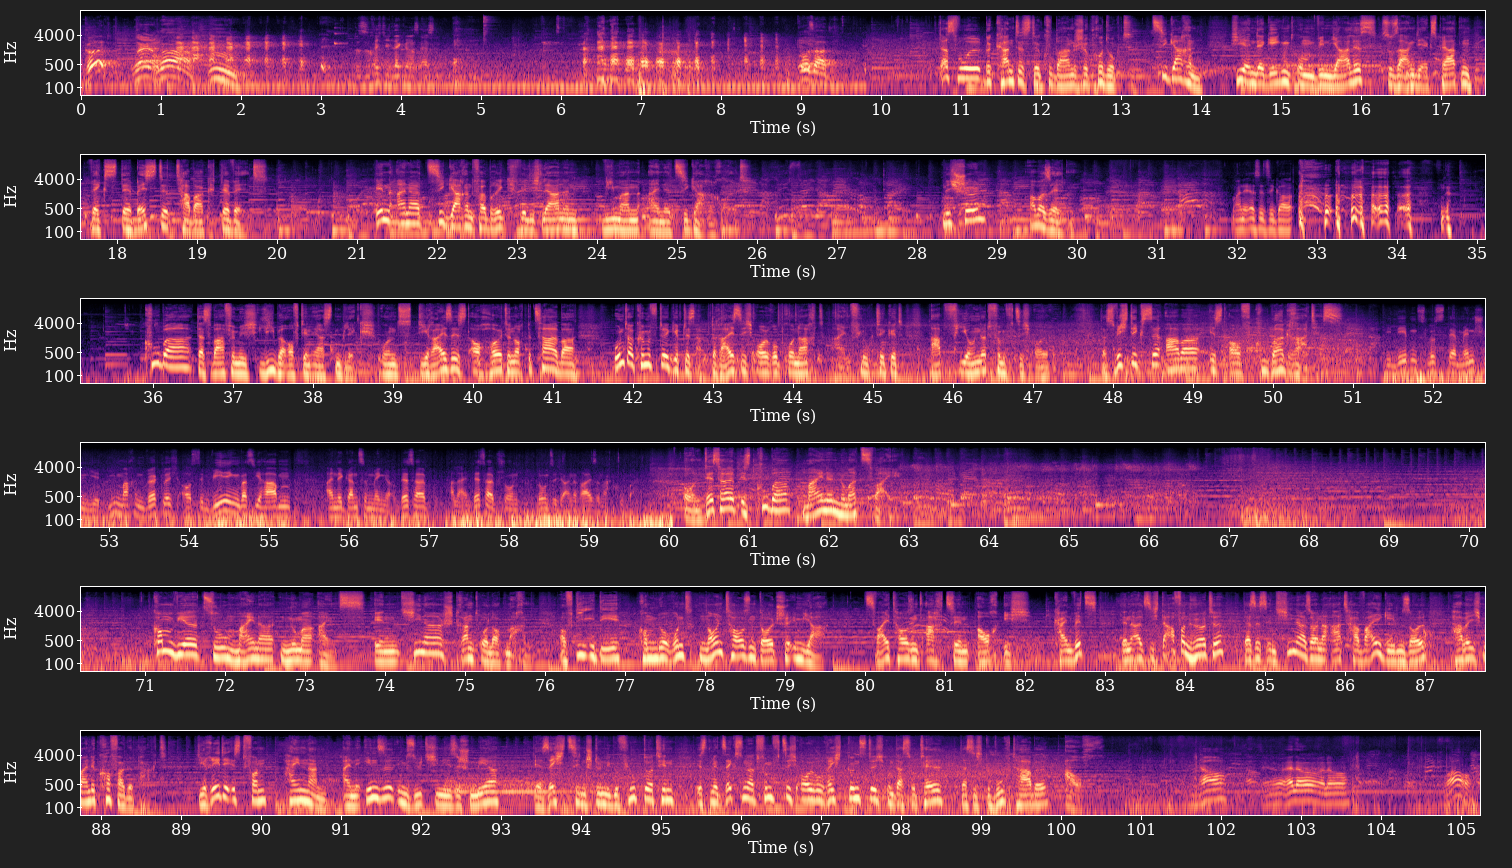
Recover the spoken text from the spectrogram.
Gut. Bueno. Ja. mm. Das ist richtig leckeres Essen. Großartig. Das wohl bekannteste kubanische Produkt, Zigarren. Hier in der Gegend um Vinales, so sagen die Experten, wächst der beste Tabak der Welt. In einer Zigarrenfabrik will ich lernen, wie man eine Zigarre rollt. Nicht schön, aber selten. Meine erste Zigarre. Kuba, das war für mich Liebe auf den ersten Blick. Und die Reise ist auch heute noch bezahlbar. Unterkünfte gibt es ab 30 Euro pro Nacht, ein Flugticket ab 450 Euro. Das Wichtigste aber ist auf Kuba gratis. Die Lebenslust der Menschen hier, die machen wirklich aus dem wenigen, was sie haben, eine ganze Menge. Und deshalb, allein deshalb schon, lohnt sich eine Reise nach Kuba. Und deshalb ist Kuba meine Nummer zwei. Kommen wir zu meiner Nummer 1. In China Strandurlaub machen. Auf die Idee kommen nur rund 9000 Deutsche im Jahr. 2018 auch ich. Kein Witz, denn als ich davon hörte, dass es in China so eine Art Hawaii geben soll, habe ich meine Koffer gepackt. Die Rede ist von Hainan, eine Insel im südchinesischen Meer. Der 16-stündige Flug dorthin ist mit 650 Euro recht günstig und das Hotel, das ich gebucht habe, auch. Ja. Hallo, hallo. Wow.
